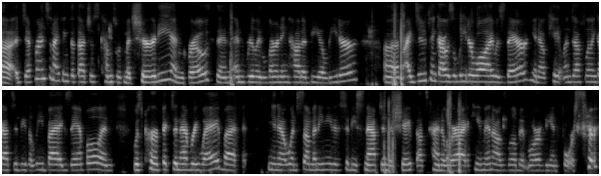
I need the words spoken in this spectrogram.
uh, a difference. And I think that that just comes with maturity and growth and, and really learning how to be a leader. Um, I do think I was a leader while I was there. You know, Caitlin definitely got to be the lead by example and was perfect in every way. But, you know, when somebody needed to be snapped into shape, that's kind of where I came in. I was a little bit more of the enforcer.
